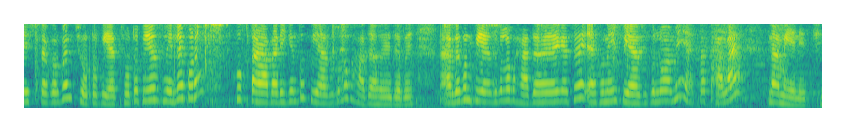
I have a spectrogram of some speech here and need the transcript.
চেষ্টা করবেন ছোট পেঁয়াজ ছোট পেঁয়াজ নিলে পরে খুব তাড়াতাড়ি কিন্তু পেঁয়াজগুলো ভাজা হয়ে যাবে। আর দেখুন পেঁয়াজগুলো ভাজা হয়ে গেছে, এখন এই পেঁয়াজগুলো আমি একটা থালায় নামিয়ে নিচ্ছি।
